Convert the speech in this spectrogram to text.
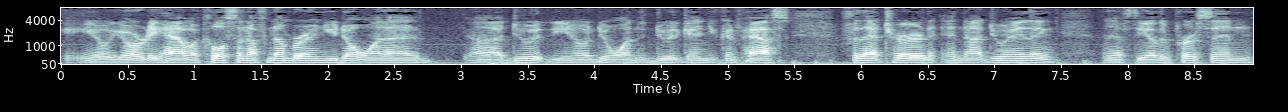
you know you already have a close enough number and you don't want to uh, do it, you know, don't want to do it again, you can pass for that turn and not do anything. And if the other person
